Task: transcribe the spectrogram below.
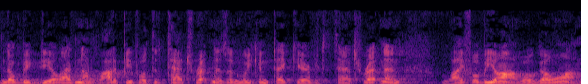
no big deal. I've known a lot of people with detached retinas, and we can take care of a detached retina, and life will be on. We'll go on.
